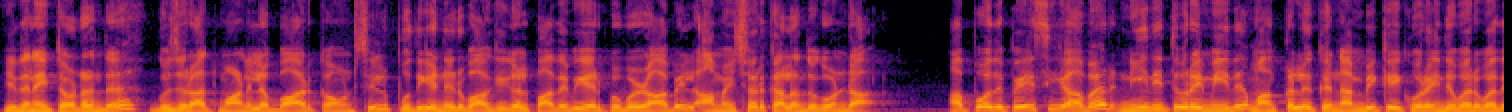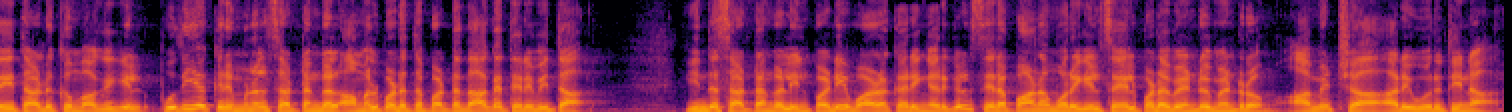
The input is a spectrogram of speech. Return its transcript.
இதனைத் தொடர்ந்து குஜராத் மாநில பார் கவுன்சில் புதிய நிர்வாகிகள் பதவியேற்பு விழாவில் அமைச்சர் கலந்து கொண்டார். அப்போது பேசிய அவர் நீதித்துறை மீது மக்களுக்கு நம்பிக்கை குறைந்து வருவதை தடுக்கும் வகையில் புதிய கிரிமினல் சட்டங்கள் அமல்படுத்தப்பட்டதாக தெரிவித்தார். இந்த சட்டங்களின்படி வழக்கறிஞர்கள் சிறப்பான முறையில் செயல்பட வேண்டும் என்றும் அமித்ஷா அறிவுறுத்தினார்.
